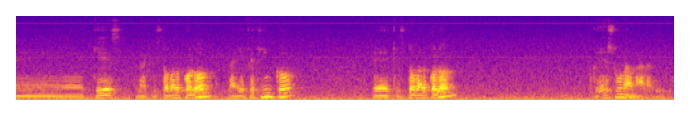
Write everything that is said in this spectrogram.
eh, que es la Cristóbal Colón, la F5, eh, Cristóbal Colón, que es una maravilla,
